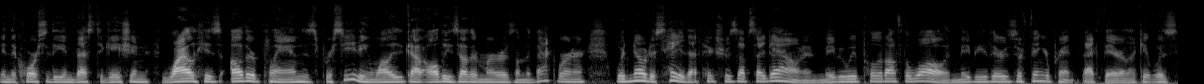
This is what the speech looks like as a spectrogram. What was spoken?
in the course of the investigation, while his other plan is proceeding, while he's got all these other murders on the back burner, would notice, hey, that picture's upside down, and maybe we pull it off the wall, and maybe there's a fingerprint back there. Like it was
